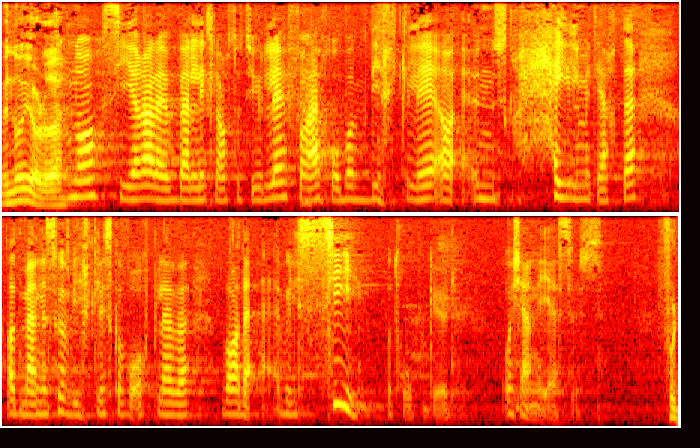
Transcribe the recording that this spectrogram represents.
Men nå gjør du det. nå sier jeg det veldig klart og tydelig, for jeg håper virkelig og jeg ønsker hele mitt hjerte at mennesker virkelig skal få oppleve hva det vil si å tro på Gud og kjenne Jesus. For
